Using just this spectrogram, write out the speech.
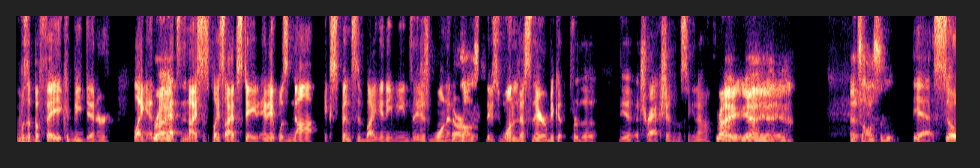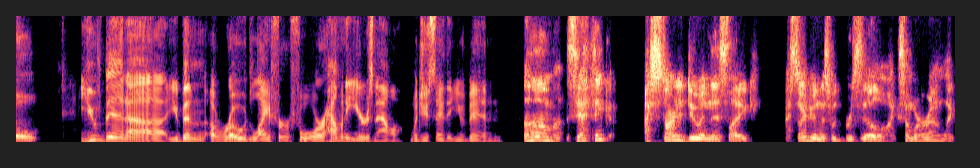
was a buffet. It could be dinner. Like and Right. that's the nicest place I've stayed, and it was not expensive by any means. They just wanted our awesome. they just wanted us there because for the the attractions, you know. Right. Yeah. Yeah. Yeah. That's awesome. Yeah. So you've been uh you've been a road lifer for how many years now? Would you say that you've been? Um, see, I think I started doing this like I started doing this with Brazil, like somewhere around like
